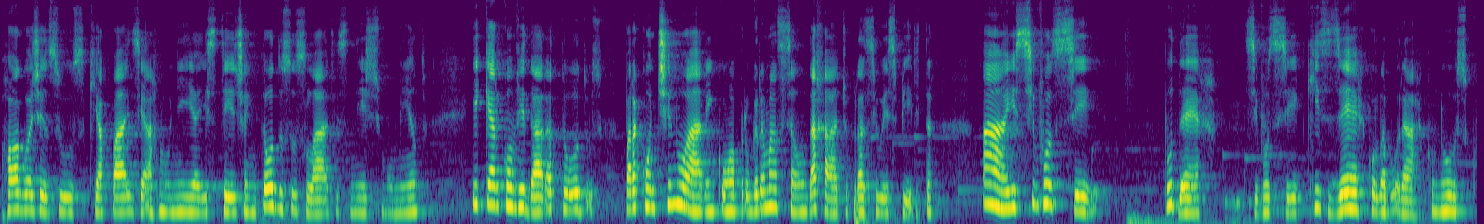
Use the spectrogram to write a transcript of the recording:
Rogo a Jesus que a paz e a harmonia estejam em todos os lares neste momento e quero convidar a todos para continuarem com a programação da Rádio Brasil Espírita. Ah, e se você puder, se você quiser colaborar conosco,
